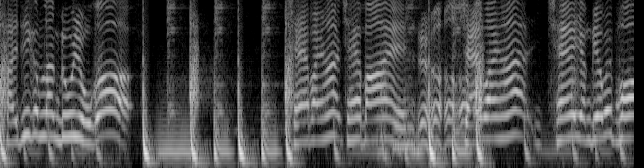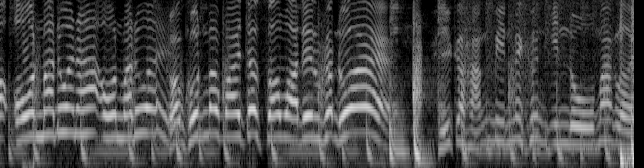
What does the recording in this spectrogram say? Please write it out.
ใครที่กำลังดูอยู่ก็ ชร์ไปฮะ แชร์ไป แชร์ไปฮะ แชร์อย่างเดียวไม่พอ โอนมาด้วยนะฮะ โอนมาด้วย ขอบคุณมากมายเจ้าสวัสดีทุกท่านด้วยผีกระหังบินไม่ขึ้นอินดูมากเลย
